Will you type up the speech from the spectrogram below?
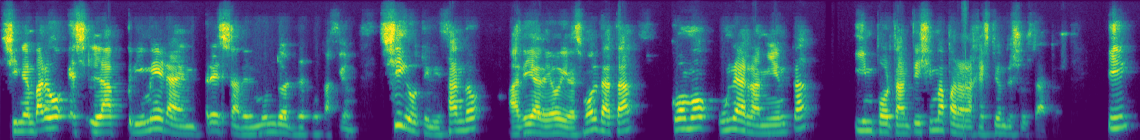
sin embargo, es la primera empresa del mundo en reputación. Sigue utilizando a día de hoy el Small Data como una herramienta importantísima para la gestión de sus datos y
